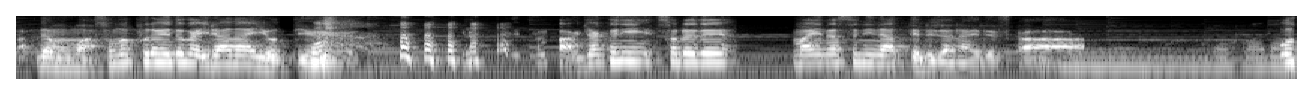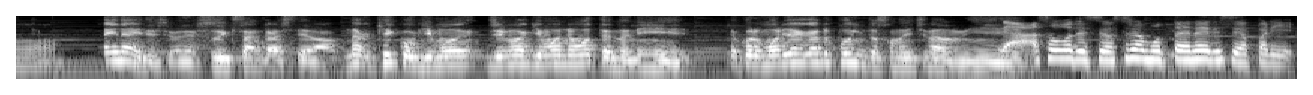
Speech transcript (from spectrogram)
やでもまあそのプライドがいらないよっていう まあ逆にそれでマイナスになってるじゃないですかう。んなるほど。いないですよね鈴木さんからしてはなんか結構疑問自分は疑問に思ってるのにでこれ盛り上がるポイントその1なのにいやーそうですよ。それはもったいないですよ、やっぱり。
